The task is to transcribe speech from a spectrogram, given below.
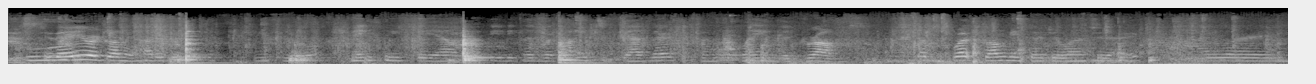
Yes. Today you're drumming. How do you feel? Makes me feel happy because we're coming together and playing the drums. What, what drum beat did you learn today? I learned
